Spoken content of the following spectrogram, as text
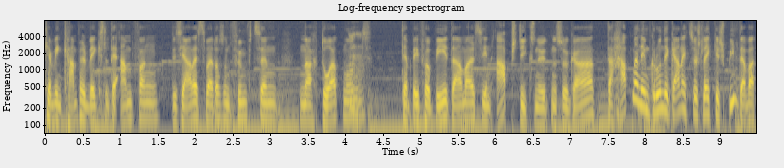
Kevin Campbell wechselte Anfang des Jahres 2015 nach Dortmund. Mhm der BVB damals in Abstiegsnöten sogar. Da hat man im Grunde gar nicht so schlecht gespielt, aber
